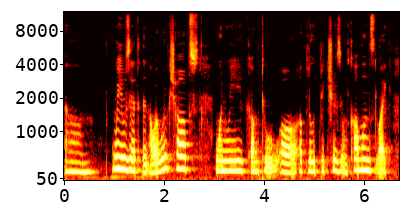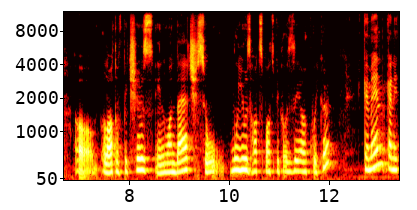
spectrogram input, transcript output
Um, we use it in our workshops when we come to uh, upload pictures on Commons, like uh, a lot of pictures in one batch. So we use hotspots because they are quicker. كمان كانت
